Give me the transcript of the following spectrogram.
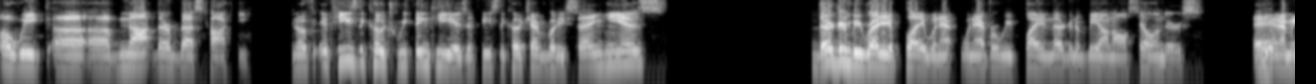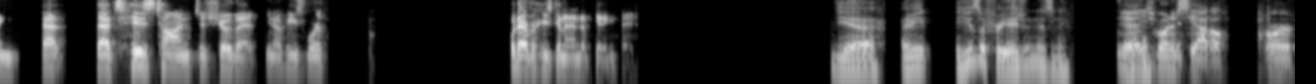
a week uh, of not their best hockey. You know, if, if he's the coach we think he is, if he's the coach everybody's saying he is, they're going to be ready to play whenever, whenever we play, and they're going to be on all cylinders. And, Yep. and I mean that that's his time to show that you know he's worth whatever he's going to end up getting paid. yeah. I mean, he's a free agent, isn't he? Yeah, he's going to Seattle or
